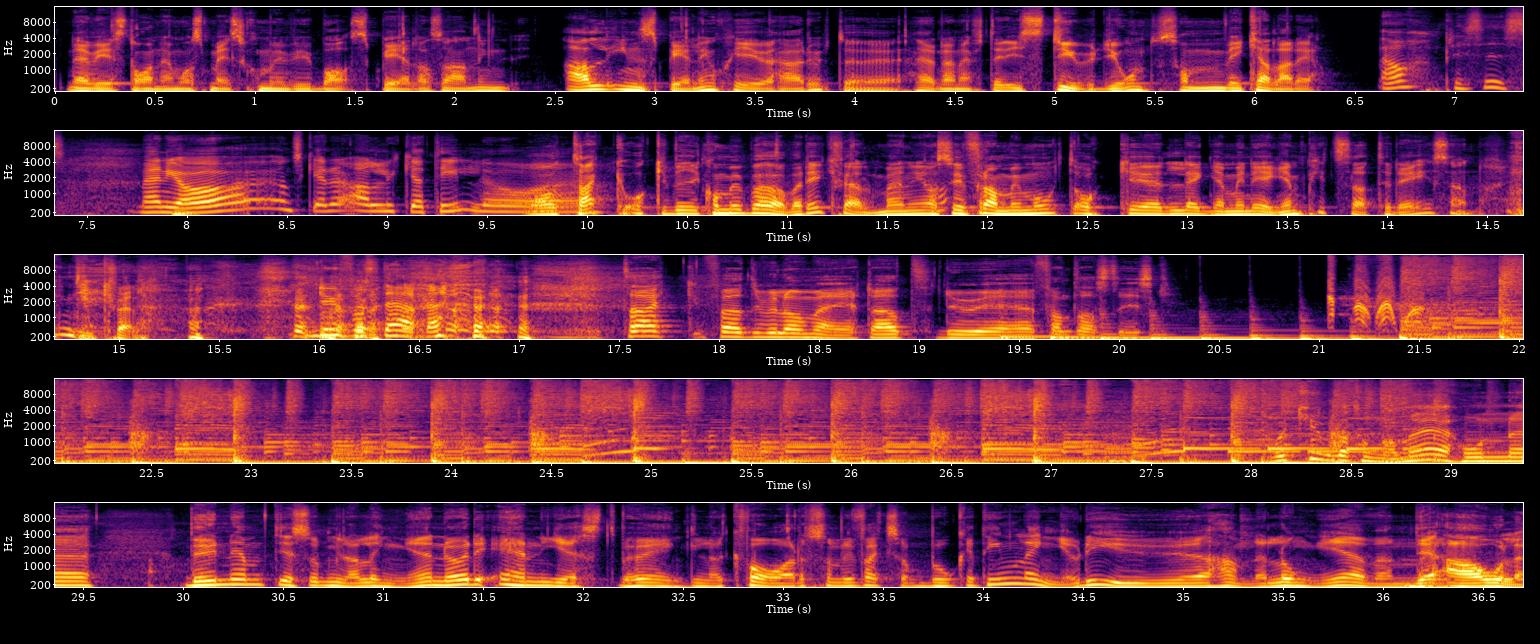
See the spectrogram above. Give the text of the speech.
när vi är i stan hemma hos mig så kommer vi bara spela. Så all, in, all inspelning sker ju här ute redan efter i studion som vi kallar det. Ja, precis. Men jag önskar er all lycka till och... Ja, tack och vi kommer behöva det ikväll men jag ser fram emot att eh, lägga min egen pizza till dig sen ikväll. Du får städa. Tack för att du vill ha med hjärtat. Du är fantastisk. Vad kul att hon var med. Hon, eh, vi har ju nämnt det så himla länge. Nu är det en gäst vi har egentligen kvar som vi faktiskt har bokat in länge. Och det är ju eh, han den långe även Det är Aul.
